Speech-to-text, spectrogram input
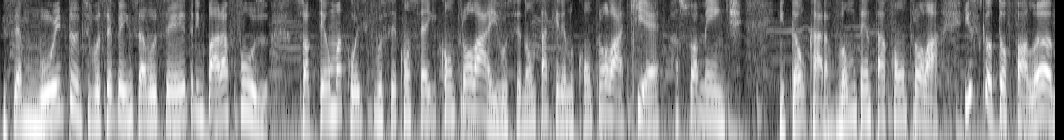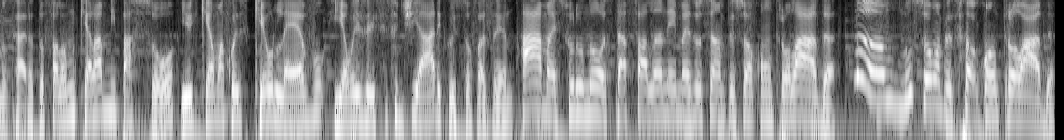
Isso é muito. Se você pensar, você entra em parafuso. Só que tem uma coisa que você consegue controlar e você não tá querendo controlar, que é a sua mente. Então, cara, vamos tentar controlar. Isso que eu tô falando, cara, eu tô falando que ela me passou e que é uma coisa que eu levo e é um exercício diário que eu estou fazendo. Ah, mas Furuno, você tá falando aí, mas você é uma pessoa controlada? Não, não sou uma pessoa controlada,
